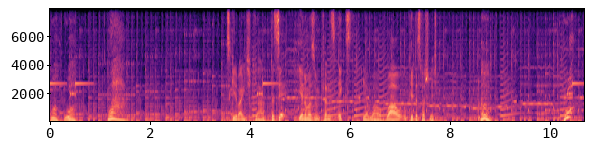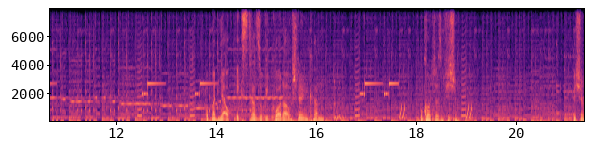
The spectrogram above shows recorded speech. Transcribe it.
Wow, wow. Wow. Das geht aber eigentlich klar. Das ist ja eher nochmal so ein kleines Ex... Ja, wow. Wow, okay, das war schlecht. Ob man hier auch extra so Rekorde aufstellen kann? Gott, da sind Fische. Fische?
